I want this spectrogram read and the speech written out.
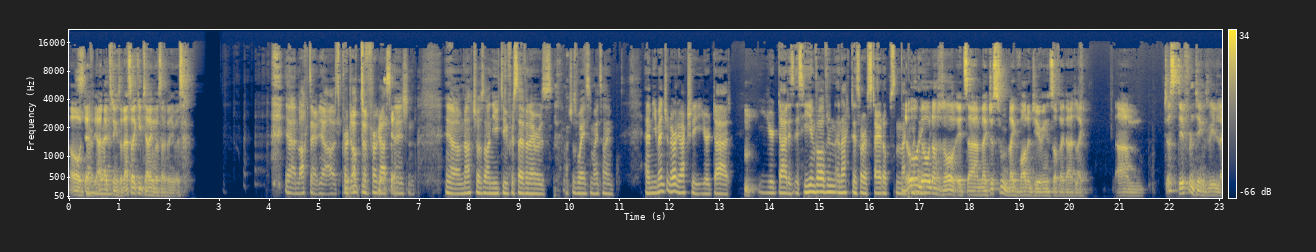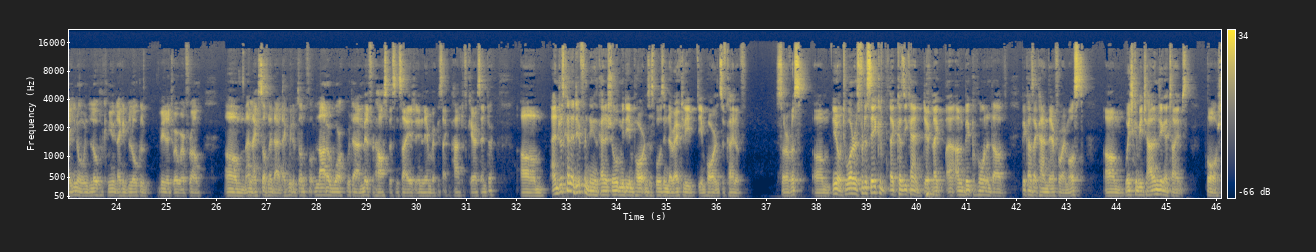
Oh, definitely. I like to think so. That's what I keep telling myself, anyways. yeah, lockdown. Yeah, it's productive procrastination. yeah. Yeah, I'm not just on YouTube for seven hours, I'm not just wasting my time. And um, you mentioned earlier, actually, your dad. Hmm. Your dad is is he involved in an Enactus or startups and that? No, kind of no, not at all. It's um like just from like volunteering and stuff like that. Like um just different things, really. Like you know, in the local community, like in the local village where we're from um, and like stuff like that. Like we'd have done a lot of work with uh, Milford Hospice inside in Limerick. It's like a palliative care centre. Um, and just kind of different things kind of showed me the importance, I suppose, indirectly, the importance of kind of service, um, you know, to others for the sake of like, cause you can't do like, I'm a big proponent of because I can, therefore I must, um, which can be challenging at times, but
